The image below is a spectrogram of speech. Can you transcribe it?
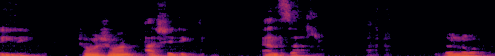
ডিগ্রি সমান সমান আশি ডিগ্রি। অ্যান্সার ধন্যবাদ।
